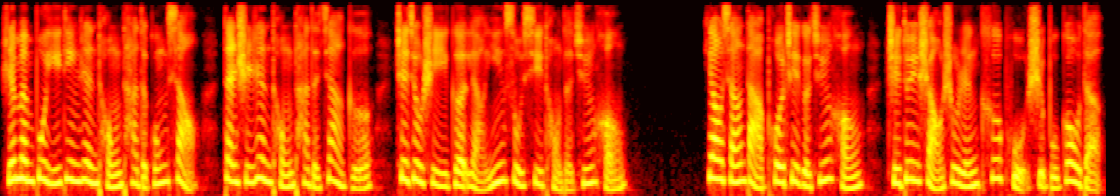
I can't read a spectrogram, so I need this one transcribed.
人们不一定认同它的功效，但是认同它的价格，这就是一个两因素系统的均衡。要想打破这个均衡，只对少数人科普是不够的。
